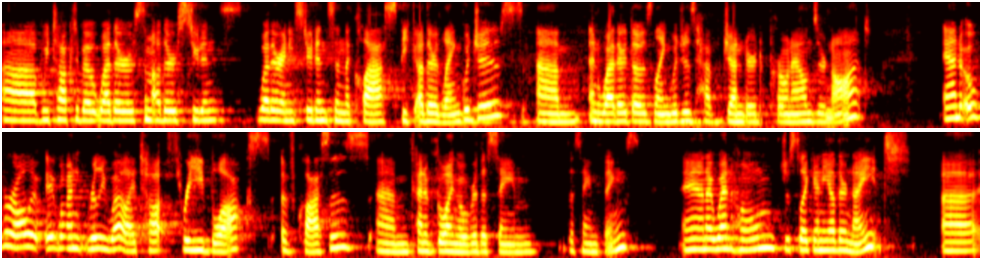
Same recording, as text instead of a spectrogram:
Uh, we talked about whether some other students, whether any students in the class speak other languages, um, and whether those languages have gendered pronouns or not. And overall, it, it, went really well. I taught three blocks of classes, um, kind of going over the same the same things. And I went home just like any other night, uh,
